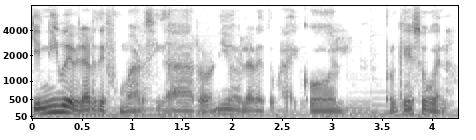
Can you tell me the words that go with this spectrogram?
que ni voy a hablar de fumar cigarro, ni voy a hablar de tomar alcohol, porque eso, bueno,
